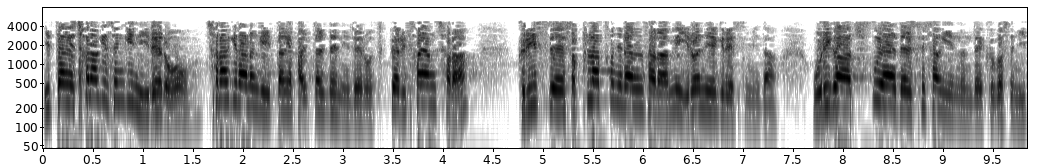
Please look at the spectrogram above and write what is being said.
이 땅에 철학이 생긴 이래로, 철학이라는 게 이 땅에 발달된 이래로, 특별히 서양 철학, 그리스에서 플라톤이라는 사람이 이런 얘기를 했습니다. 우리가 추구해야 될 세상이 있는데 그것은 이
